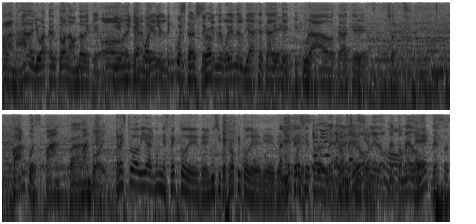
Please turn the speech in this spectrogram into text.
Para nada, yo acá en toda la onda de que, oh, ¿Y en de que me voy en el, te de que me voy en el viaje acá, de que, que curado acá, que, o sea, fan pues, fan, Fan. fanboy. ¿Traes todavía algún efecto de, de algún psicotrópico de, de, de anestesia todavía. Me tomé, lo doble, mismo. me tomé dos ¿Eh? de esas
